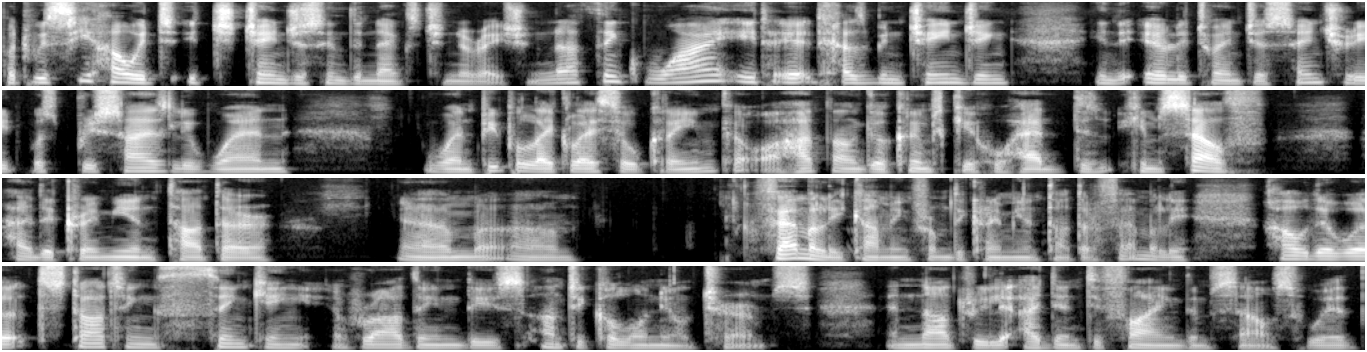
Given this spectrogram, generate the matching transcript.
But we see how it, it changes in the next generation. And I think why it, it has been changing in the early 20th century, it was precisely when when people like Lesya Ukrainka or Aghatangel Krymsky, who had himself had a Crimean Tatar um, um, family coming from the Crimean Tatar family, how they were starting thinking rather in these anti-colonial terms and not really identifying themselves with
